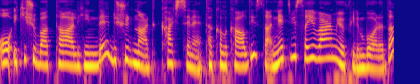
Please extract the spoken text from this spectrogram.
o 2 Şubat tarihinde düşünün artık kaç sene takılı kaldıysa net bir sayı vermiyor film bu arada.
